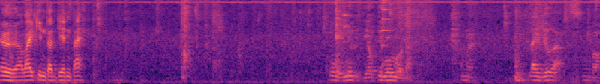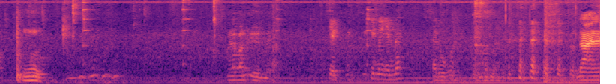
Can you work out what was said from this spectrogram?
เออ เอาไว้กินตอนเย็นไป โอ้ยนี่เดี๋ยวกินไม่หมดอะได้เยอะอะบอกนู่นไม่วันอื่นเลยเก็บกินไปเย็นไหมใครรู้ป่ะได้นะ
